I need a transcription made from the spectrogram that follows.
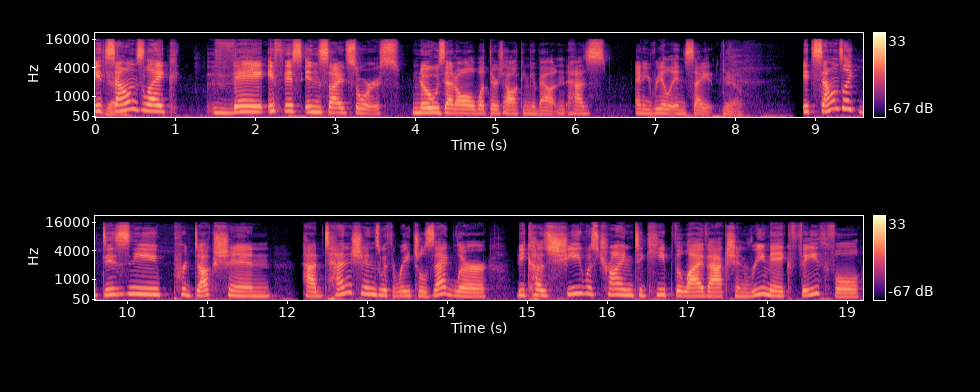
It yeah. sounds like they, if this inside source knows at all what they're talking about and has any real insight. Yeah. It sounds like Disney production had tensions with Rachel Zegler because she was trying to keep the live action remake faithful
